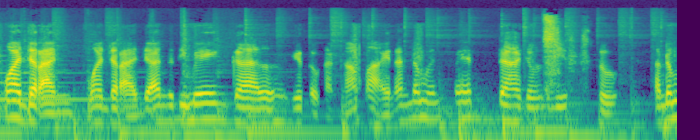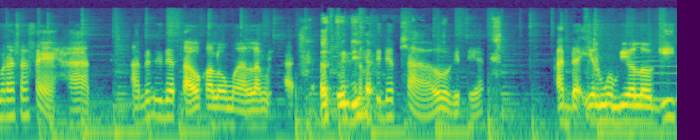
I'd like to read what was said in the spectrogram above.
Wajar an wajar aja anda dibegal gitu kan. Ngapain anda main sepeda jam segitu? Anda merasa sehat. Anda tidak tahu kalau malam Atau dia. Anda tidak tahu gitu ya ada ilmu biologi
